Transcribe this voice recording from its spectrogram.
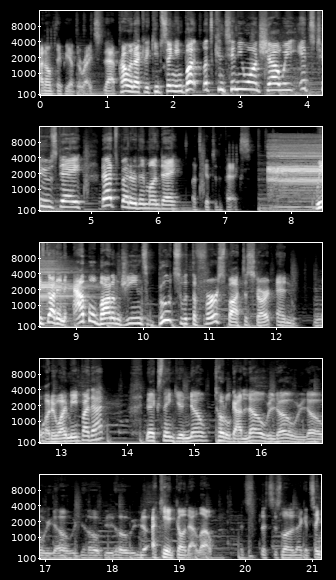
I don't think we have the rights to that. Probably not going to keep singing, but let's continue on, shall we? It's Tuesday. That's better than Monday. Let's get to the picks. We've got an apple bottom jeans boots with the fur spot to start. And what do I mean by that? Next thing you know, total got low, low, low, low, low, low, low. I can't go that low. That's, that's as low as I can sing.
